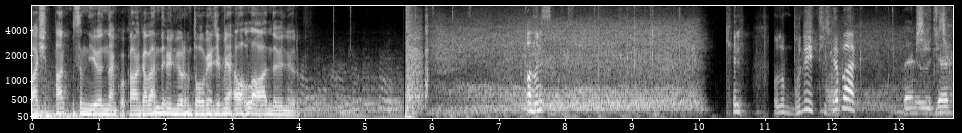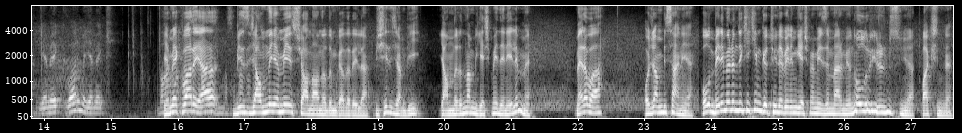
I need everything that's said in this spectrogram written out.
Raşit tank mısın diye önden ko. Kanka ben de bilmiyorum Tolgacım ya. Vallahi ben de bilmiyorum. Ananı Gel. Oğlum bu ne tipe bak. Ben şey öleceğim. Yemek var mı yemek? Yemek var ya. Biz canlı yemeyiz şu an anladığım kadarıyla. Bir şey diyeceğim. Bir yanlarından bir geçmeyi deneyelim mi? Merhaba. Hocam bir saniye. Oğlum benim önümdeki kim götüyle benim geçmeme izin vermiyor? Ne olur yürür müsün ya? Bak şimdi.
